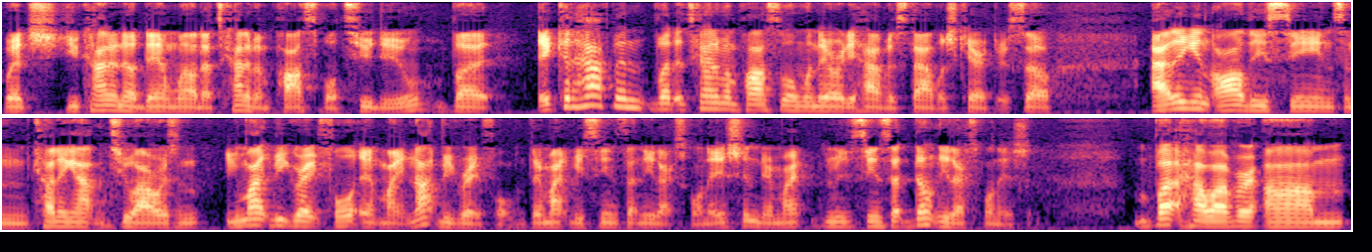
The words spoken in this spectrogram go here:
which you kind of know damn well that's kind of impossible to do, but it could happen, but it's kind of impossible when they already have established characters. So adding in all these scenes and cutting out in two hours, and you might be grateful, it might not be grateful. There might be scenes that need explanation, there might be scenes that don't need explanation. But however, um,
